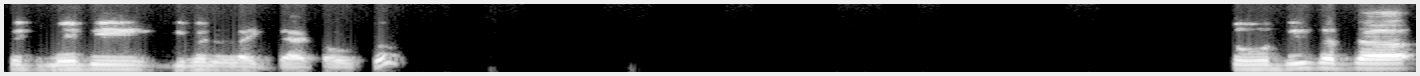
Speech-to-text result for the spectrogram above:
So it may be given like that also so these are the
